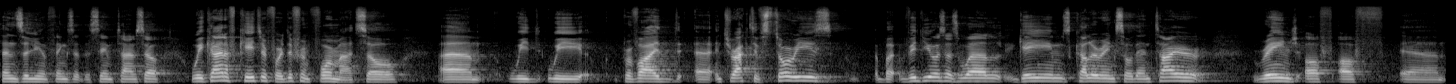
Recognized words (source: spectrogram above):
10 zillion things at the same time. So we kind of cater for different formats. So um, we we provide uh, interactive stories, but videos as well, games, coloring. So the entire range of of um,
